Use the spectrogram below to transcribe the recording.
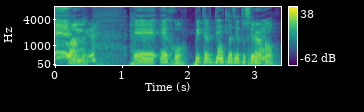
πάμε. Ε, έχω Peter Dinklage για το Σιρανό.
